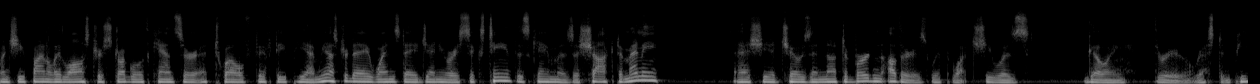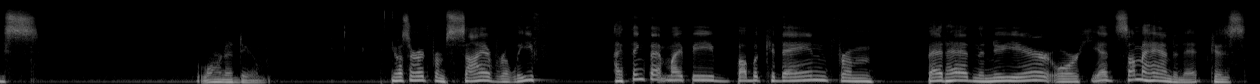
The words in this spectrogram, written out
When she finally lost her struggle with cancer at 12:50 p.m. yesterday, Wednesday, January 16th, this came as a shock to many, as she had chosen not to burden others with what she was going through. Rest in peace, Lorna Doom. You also heard from Sigh of Relief. I think that might be Bubba Kadane from Bedhead in the New Year, or he had some hand in it because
